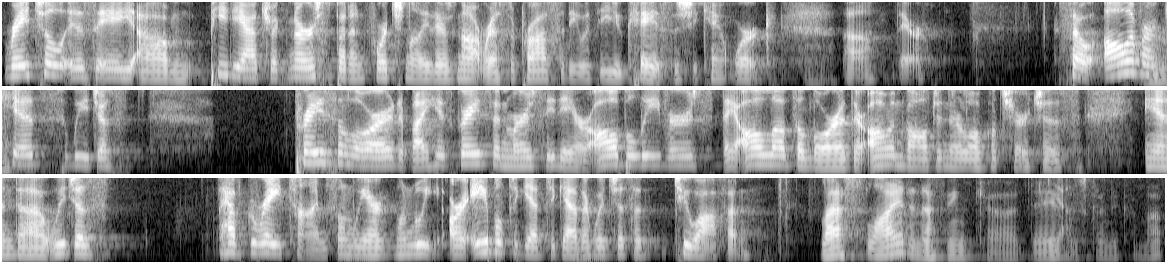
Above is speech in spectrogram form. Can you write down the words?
Rachel is a um, pediatric nurse, but unfortunately, there's not reciprocity with the UK, so she can't work uh, there. So, all of our kids, we just praise the Lord. By His grace and mercy, they are all believers. They all love the Lord. They're all involved in their local churches. And uh, we just have great times when we are when we are able to get together, which isn't too often. Last slide, and I think uh, Dave Yes. is going to come up.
